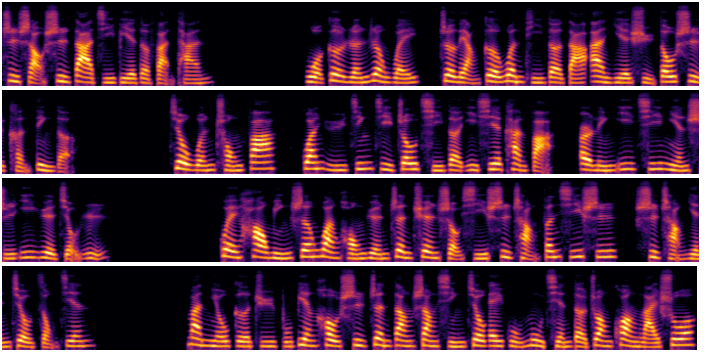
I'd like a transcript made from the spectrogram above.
至少是大级别的反弹？我个人认为这两个问题的答案也许都是肯定的。旧闻重发，关于经济周期的一些看法。二零一七年十一月九日。贵浩民生万宏源证券首席市场分析师、市场研究总监。慢牛格局不变后市震荡上行。就 A 股目前的状况来说，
